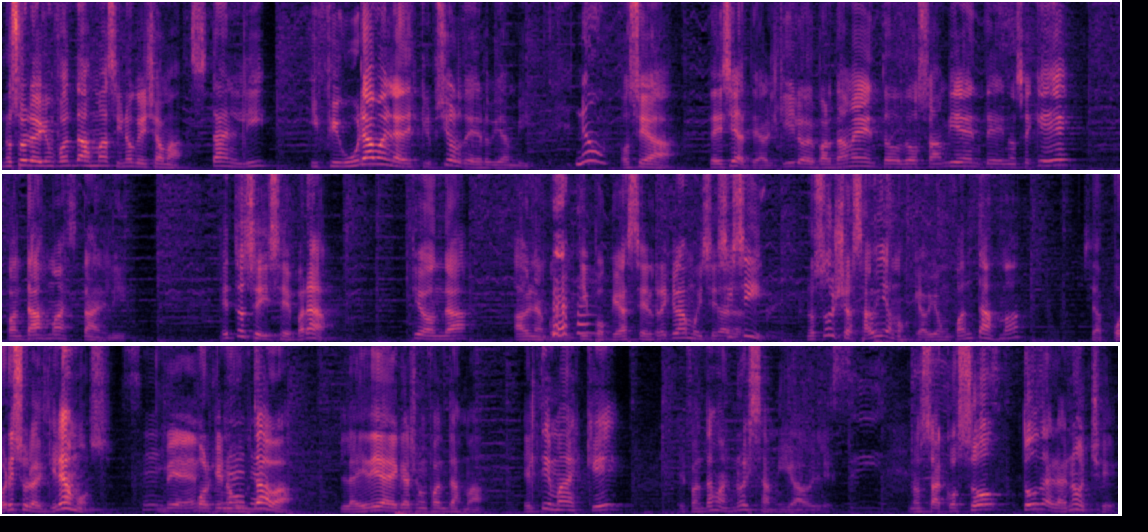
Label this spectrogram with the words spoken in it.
No solo hay un fantasma, sino que se llama Stanley y figuraba en la descripción de Airbnb. No. O sea, te decía, te alquilo departamento, dos ambientes, no sé qué, fantasma Stanley. Entonces dice, pará, ¿qué onda? Hablan con el tipo que hace el reclamo y dice, Claro. sí, sí, nosotros ya sabíamos que había un fantasma, o sea, por eso lo alquilamos, Sí. Bien. porque nos Claro. gustaba la idea de que haya un fantasma. El tema es que el fantasma no es amigable. Nos acosó toda la noche.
